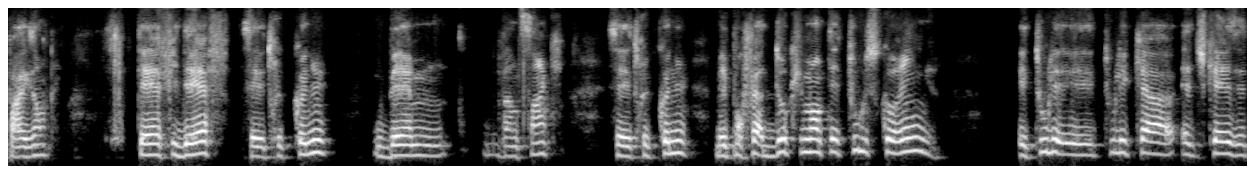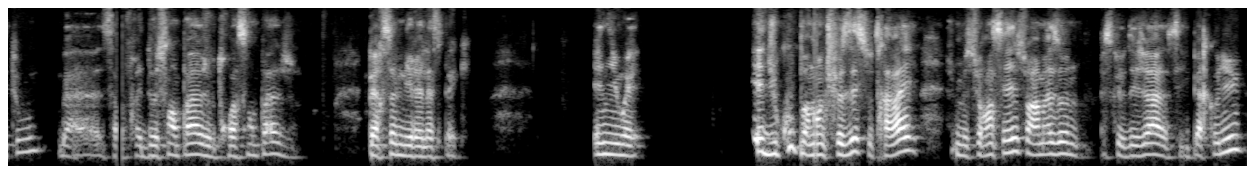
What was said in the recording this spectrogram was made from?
par exemple, TF, IDF, c'est des trucs connus, ou BM25, c'est des trucs connus. Mais pour faire documenter tout le scoring et tous les, tous les cas edge case et tout, bah, ça ferait 200 pages ou 300 pages. Personne lirait la spec. Anyway, et du coup, pendant que je faisais ce travail, je me suis renseigné sur Amazon, parce que déjà, c'est hyper connu.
